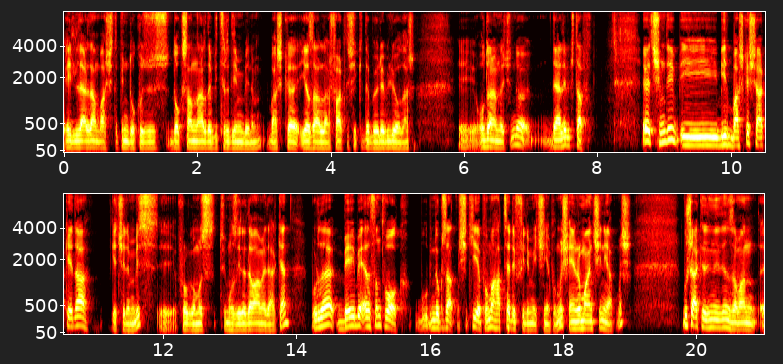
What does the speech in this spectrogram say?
50'lerden başlayıp 1990'larda bitirdiğim benim. Başka yazarlar farklı şekilde böyle biliyorlar. E, o dönemde için de değerli bir kitap. Evet şimdi bir başka şarkıya daha geçelim biz programımız tüm hızıyla devam ederken. Burada Baby Elephant Walk bu 1962 yapımı Hatteri filmi için yapılmış. Henry Mancini yapmış. Bu şarkıyı dinlediğiniz zaman e,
